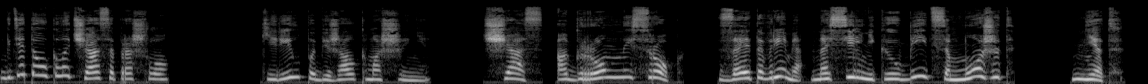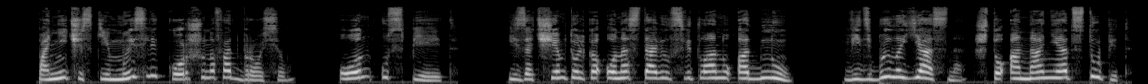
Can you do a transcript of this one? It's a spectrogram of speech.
Где-то около часа прошло». Кирилл побежал к машине. Час — огромный срок. За это время насильник и убийца может... Нет, панические мысли Коршунов отбросил. Он успеет. И зачем только он оставил Светлану одну? Ведь было ясно, что она не отступит.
